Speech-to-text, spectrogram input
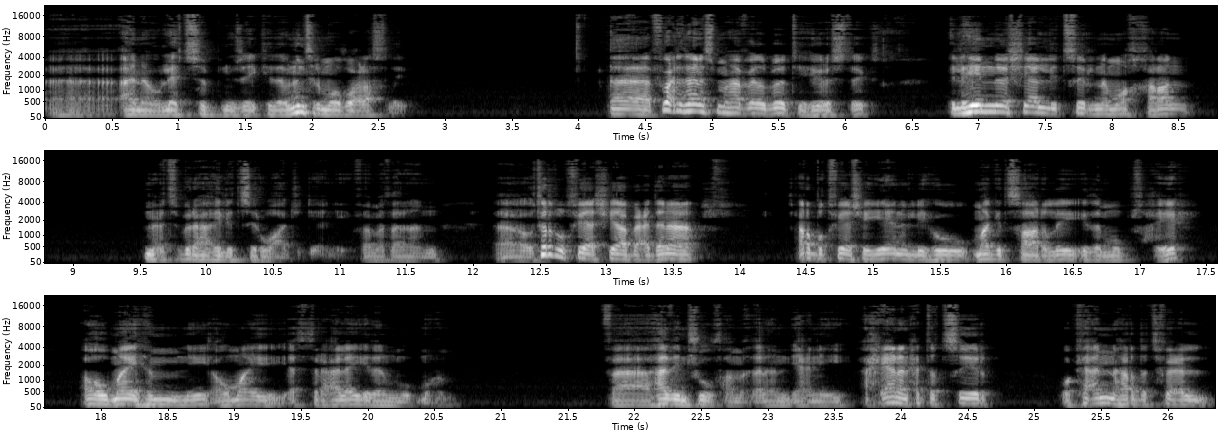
أنا وليه تسبني وزي كذا وننسى الموضوع الأصلي. آه في واحدة ثانية اسمها availability heuristics اللي هي الأشياء اللي تصير لنا مؤخرا نعتبرها هي اللي تصير واجد يعني فمثلا آه وتربط فيها أشياء بعد أنا أربط فيها شيئين اللي هو ما قد صار لي إذا مو بصحيح أو ما يهمني أو ما يأثر علي إذا مو مهم. فهذه نشوفها مثلا يعني أحيانا حتى تصير وكأنها ردة فعل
